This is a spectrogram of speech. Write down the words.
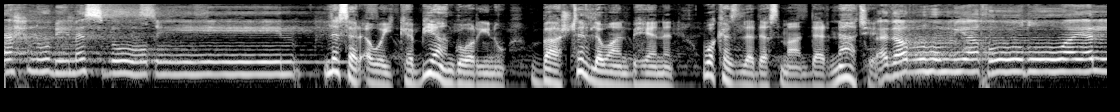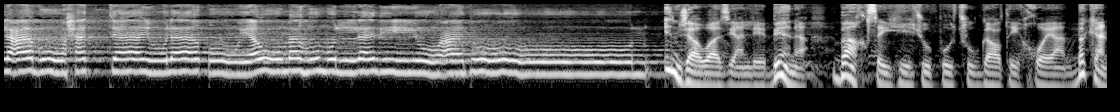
نەحن و بمەسبوقین لەسەر ئەوەی کە بیان گۆڕین و باشتر لەوان بهێنن وە کەس لە دەستمان دەرناچێت ئەدەڕهم یەخوض وەلعبوو حتى يلاقوا يومهم الذي يوعدون ئینجاوازیان لێ بێنە با قسەی هیچ و پوچ و گاڵتی خۆیان بکەن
